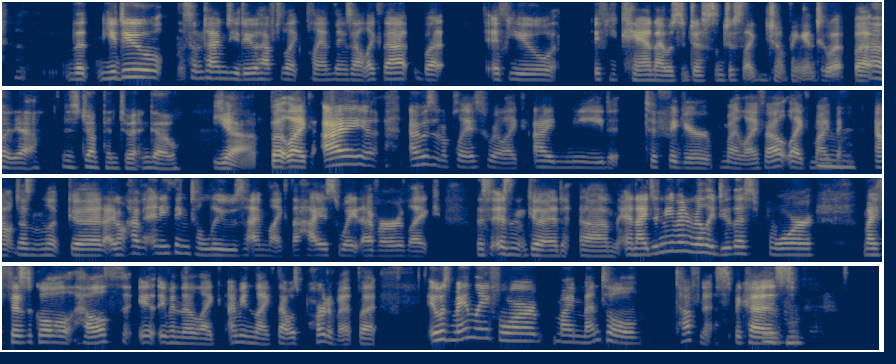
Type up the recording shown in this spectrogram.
the you do sometimes you do have to like plan things out like that but if you if you can i was just just like jumping into it but oh yeah just jump into it and go yeah but like i i was in a place where like i need to figure my life out like my mm. bank account doesn't look good i don't have anything to lose i'm like the highest weight ever like this isn't good um and i didn't even really do this for my physical health even though like i mean like that was part of it but it was mainly for my mental toughness because mm-hmm.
